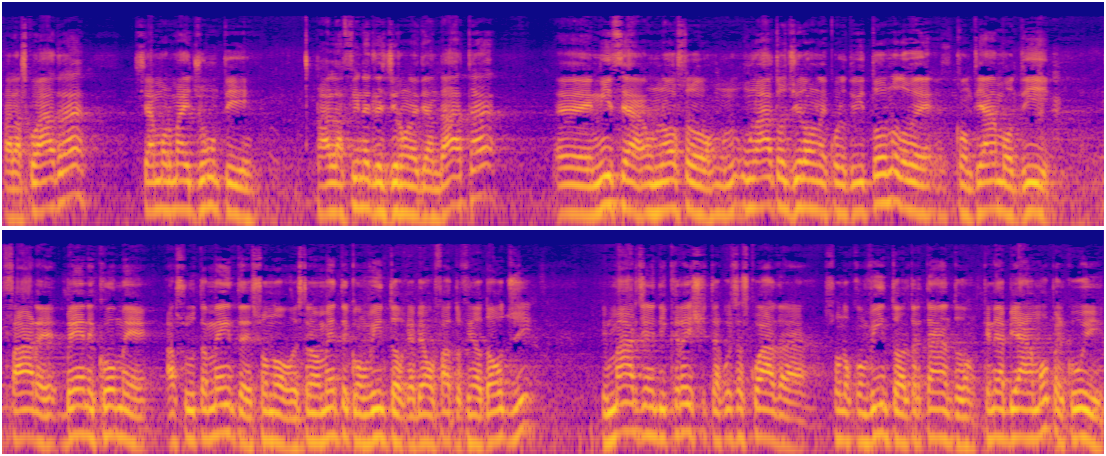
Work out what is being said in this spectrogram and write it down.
alla squadra, siamo ormai giunti alla fine del girone di andata, eh, inizia un, nostro, un, un, altro girone, quello di ritorno, dove contiamo di fare bene come assolutamente sono estremamente convinto che abbiamo fatto fino ad oggi. Il margine di crescita a questa squadra sono convinto altrettanto che ne abbiamo, per cui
